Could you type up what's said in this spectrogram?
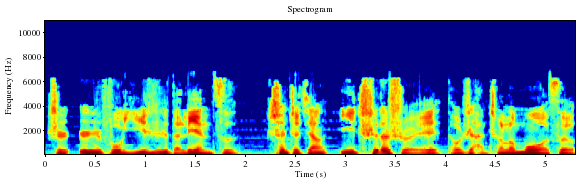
是日复一日的练字，甚至将一池的水都染成了墨色。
